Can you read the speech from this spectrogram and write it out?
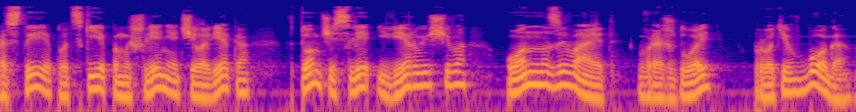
простые плотские помышления человека, в том числе и верующего, он называет враждой против Бога.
